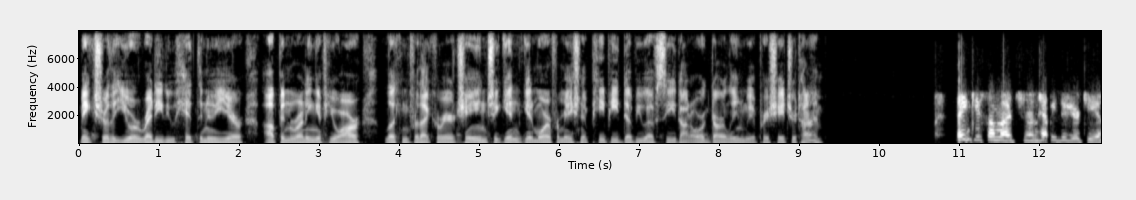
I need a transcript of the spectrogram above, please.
make sure that you are ready to hit the new year up and running. If you are looking for that career change, again, get more information at ppwfc.org. Darlene, we appreciate your time. Thank you so much, and Happy New Year to you.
